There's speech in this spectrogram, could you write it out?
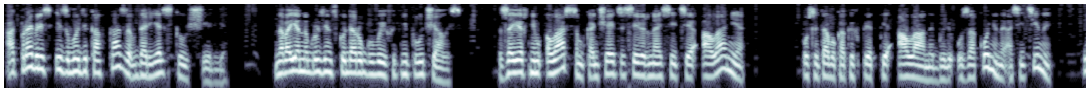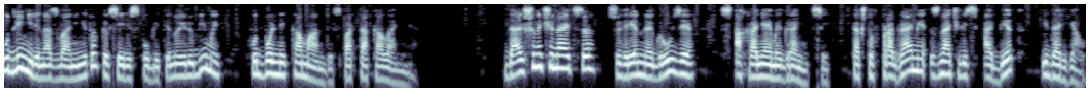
отправились из Владикавказа в Дарьельское ущелье. На военно-грузинскую дорогу выехать не получалось. За Верхним Ларсом кончается Северная Осетия Алания. После того, как их предки Аланы были узаконены, осетины удлинили название не только всей республики, но и любимой футбольной команды «Спартак Алания». Дальше начинается суверенная Грузия с охраняемой границей, так что в программе значились обед и Дарьял.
